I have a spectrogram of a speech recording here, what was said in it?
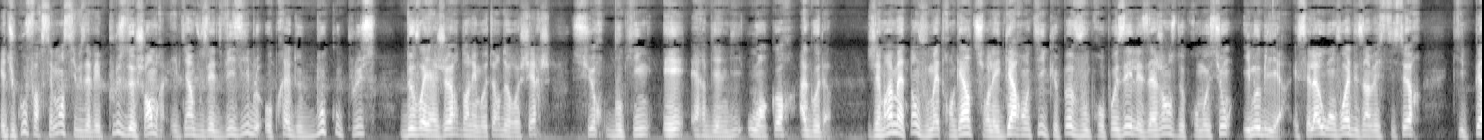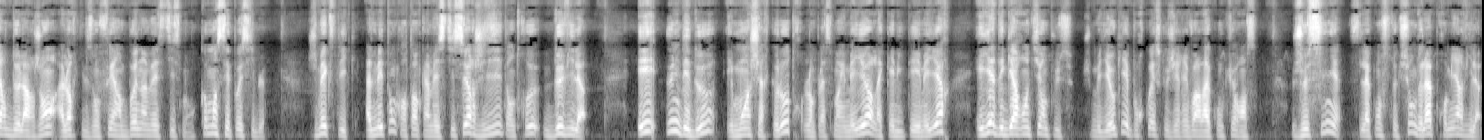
Et du coup, forcément, si vous avez plus de chambres, eh bien, vous êtes visible auprès de beaucoup plus de voyageurs dans les moteurs de recherche sur Booking et Airbnb ou encore Agoda. J'aimerais maintenant vous mettre en garde sur les garanties que peuvent vous proposer les agences de promotion immobilière. Et c'est là où on voit des investisseurs qui perdent de l'argent alors qu'ils ont fait un bon investissement. Comment c'est possible? Je m'explique. Admettons qu'en tant qu'investisseur, j'hésite entre deux villas. Et une des deux est moins chère que l'autre, l'emplacement est meilleur, la qualité est meilleure, et il y a des garanties en plus. Je me dis, ok, pourquoi est-ce que j'irai voir la concurrence? Je signe la construction de la première villa.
